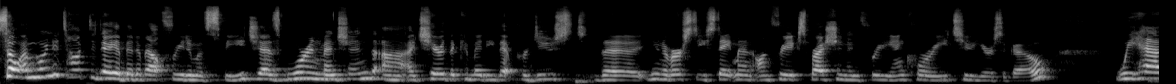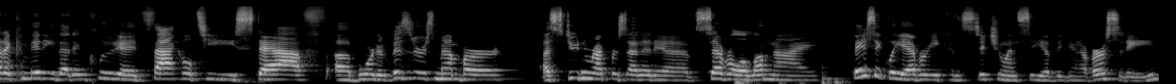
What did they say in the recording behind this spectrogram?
So, I'm going to talk today a bit about freedom of speech. As Warren mentioned, uh, I chaired the committee that produced the university statement on free expression and free inquiry two years ago. We had a committee that included faculty, staff, a board of visitors member, a student representative, several alumni, basically every constituency of the university.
